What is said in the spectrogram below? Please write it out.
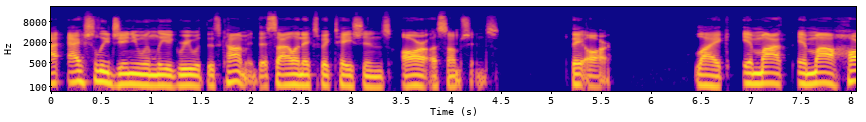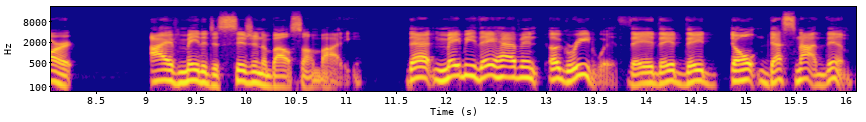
I actually genuinely agree with this comment that silent expectations are assumptions. They are. Like in my in my heart, I have made a decision about somebody that maybe they haven't agreed with. They they they don't that's not them.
